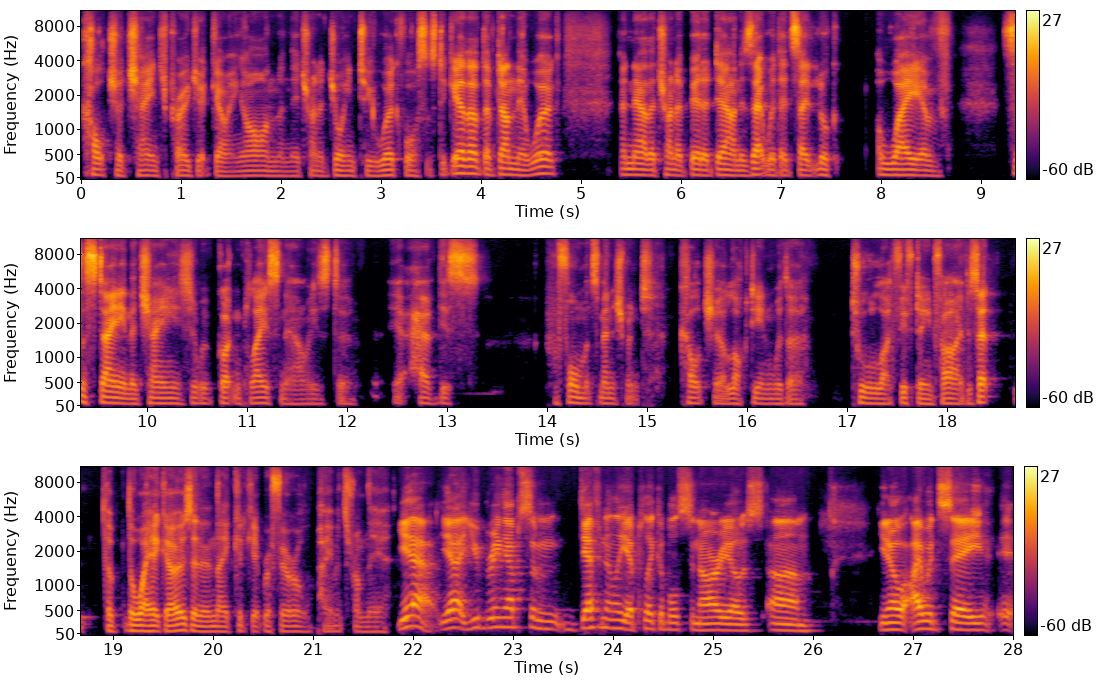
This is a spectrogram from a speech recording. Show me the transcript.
culture change project going on and they're trying to join two workforces together they've done their work and now they're trying to bed it down is that where they'd say look a way of sustaining the change that we've got in place now is to have this performance management culture locked in with a tool like 15Five. Is that the, the way it goes? And then they could get referral payments from there. Yeah. Yeah. You bring up some definitely applicable scenarios. Um, you know, I would say, eh,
